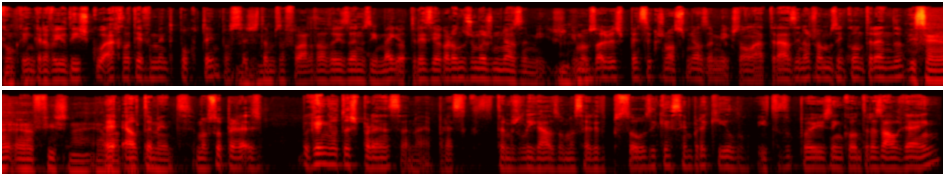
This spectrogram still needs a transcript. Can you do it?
com quem gravei o disco há relativamente pouco tempo, ou seja, uhum. estamos a falar de há dois anos e meio ou três, e agora um dos meus melhores amigos. Uhum. E uma pessoa às vezes pensa que os nossos melhores amigos estão lá atrás e nós vamos encontrando. Isso é, é fixe, não é? É, é altamente. Uma pessoa ganha outra esperança, não é? Parece que estamos ligados a uma série de pessoas e que é sempre aquilo. E tu depois encontras alguém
